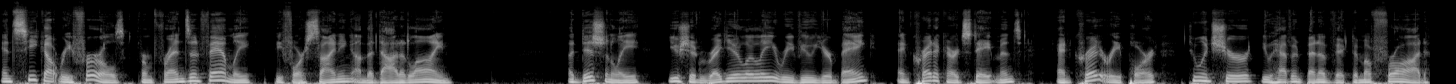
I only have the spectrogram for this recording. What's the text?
and seek out referrals from friends and family before signing on the dotted line. Additionally, you should regularly review your bank and credit card statements and credit report to ensure you haven't been a victim of fraud.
